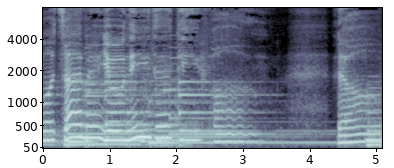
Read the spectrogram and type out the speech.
我在没有你的地方疗伤。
